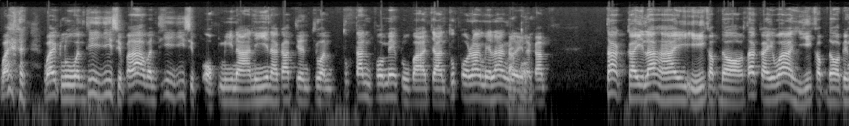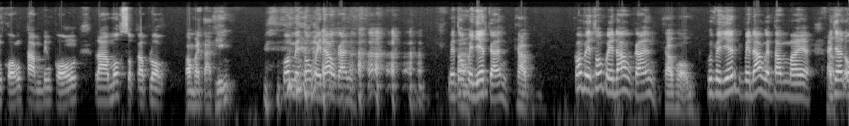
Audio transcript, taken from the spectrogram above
ไหว้ไหว้ครูวันที่ 25 วันที่ 26 มีนานี้นะครับเชิญชวนทุกท่านพ่อแม่ครูบาอาจารย์ทุกพ่อร่างแม่ร่างครับเลยผมนะครับ ถ้าไกลละหายหีกับดอ ถ้าไกลว่าหีกับดอเป็นของต่ำเป็นของลามกสกปรกต้องไปตัดทิ้ง ก็ไม่ต้องไปเด้ากัน ไม่ต้องไปเย็ดกันครับ ก็ไม่ต้องไปเด้ากัน ครับผม คุณไปเย็ดไปเด้ากันทำไมอะครับอาจารย์โอ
